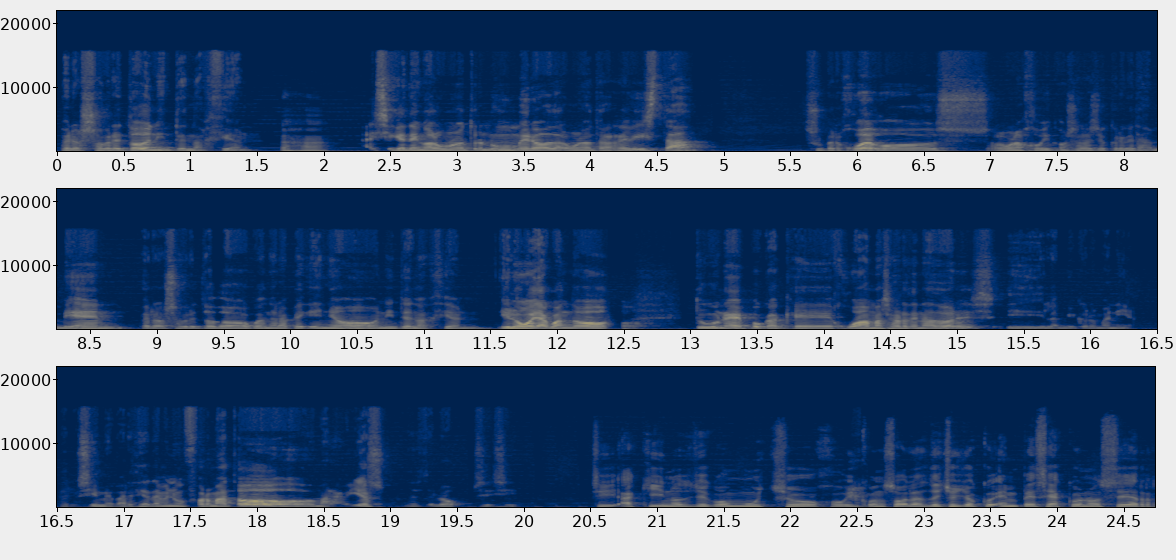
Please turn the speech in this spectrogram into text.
pero sobre todo Nintendo Acción. Ajá. Ahí sí que tengo algún otro número de alguna otra revista. Superjuegos, algunas hobby consolas yo creo que también, pero sobre todo cuando era pequeño Nintendo Acción. Y luego ya cuando tuve una época que jugaba más a ordenadores y la micromanía. Pero sí, me parecía también un formato maravilloso, desde luego, sí, sí. Sí, aquí nos llegó mucho hobby consolas. De hecho, yo empecé a conocer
